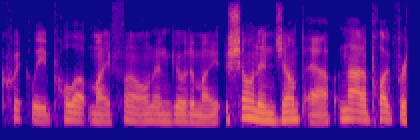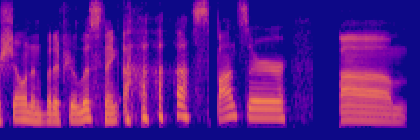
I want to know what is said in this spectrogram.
quickly pull up my phone and go to my Shonen Jump app, not a plug for Shonen, but if you're listening, sponsor um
